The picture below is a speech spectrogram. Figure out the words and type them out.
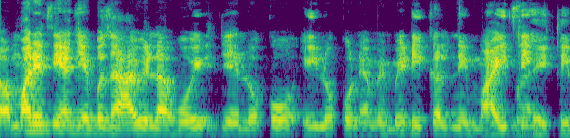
અમારે ત્યાં જે બધા આવેલા હોય જે લોકો એ લોકોને અમે મેડિકલની માહિતી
